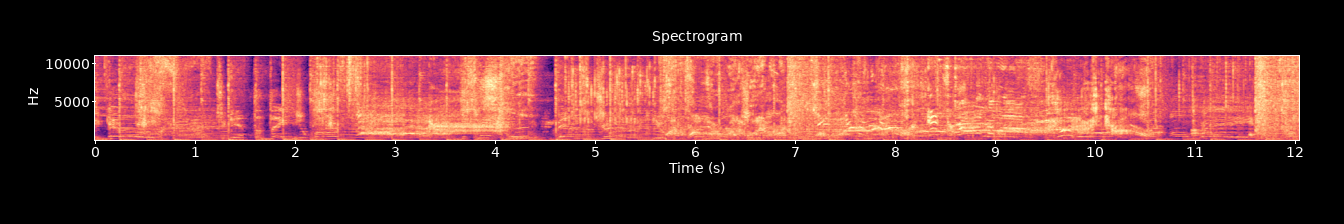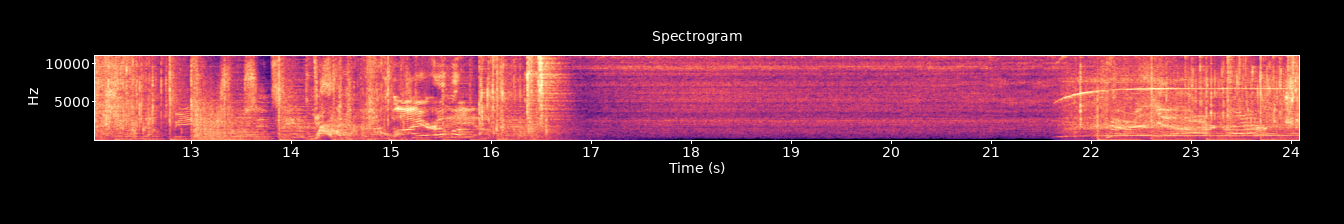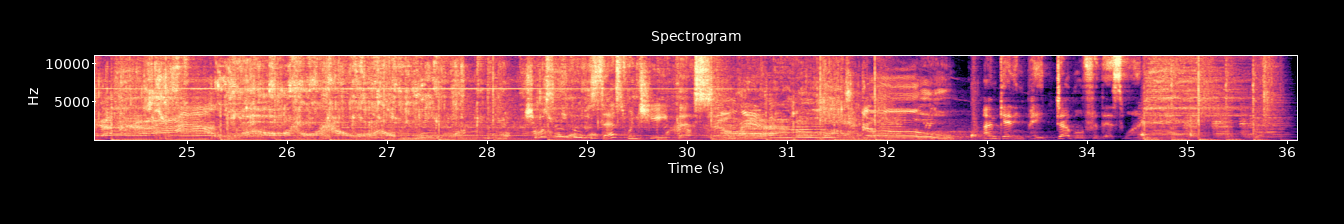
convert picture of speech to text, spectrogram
to go to get the things you want. The sweet bends the truth. You have been watching that. It's Fire him up! She wasn't possessed when she ate this. I'm getting paid double for this one.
